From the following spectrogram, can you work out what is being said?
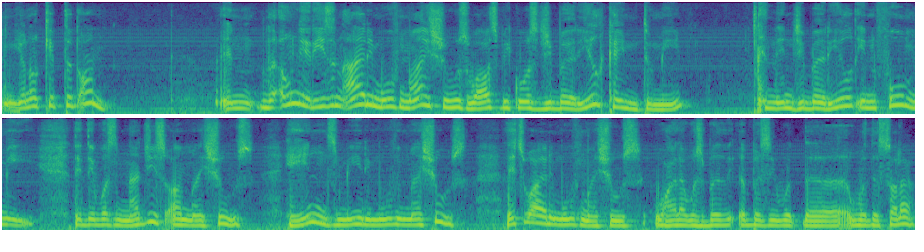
you know, kept it on. And the only reason I removed my shoes was because Jibreel came to me and then Jibreel informed me that there was najis on my shoes, he hence me removing my shoes. That's why I removed my shoes while I was uh, busy with the with the salah.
